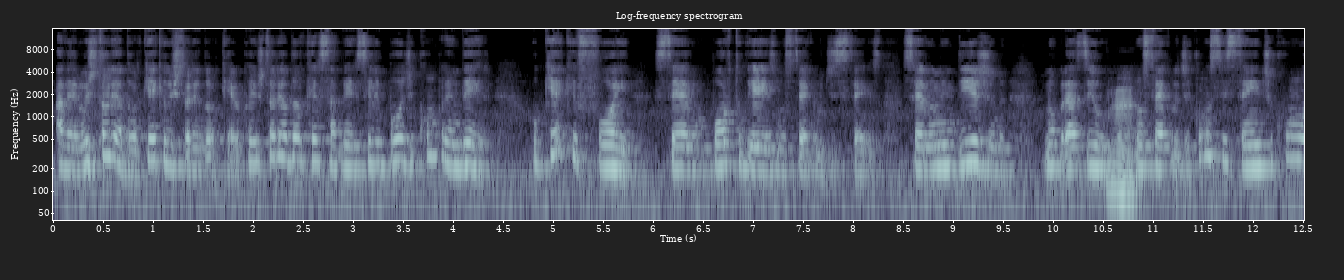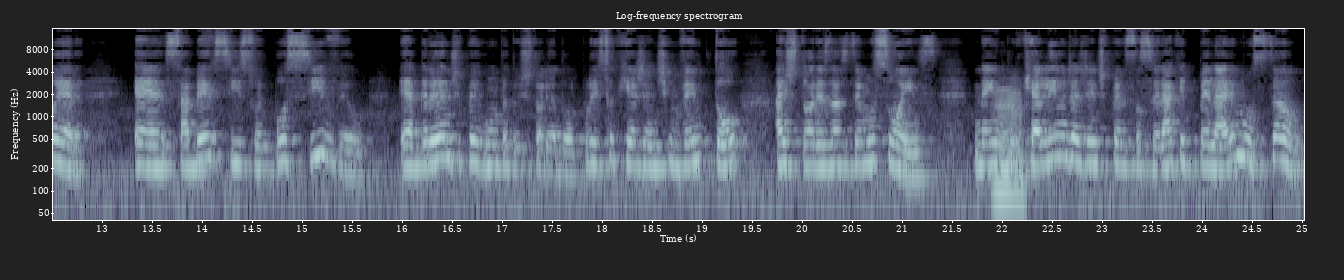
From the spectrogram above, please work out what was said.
A ver, o historiador, o que é que o historiador quer? O que o historiador quer saber se ele pode compreender o que é que foi ser um português no século XVI, ser um indígena no Brasil É. no século XIX, como se sente, como era. É, saber se isso é possível é a grande pergunta do historiador. Por isso que a gente inventou a história das emoções. Nem É. porque ali onde a gente pensou, será que pela emoção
